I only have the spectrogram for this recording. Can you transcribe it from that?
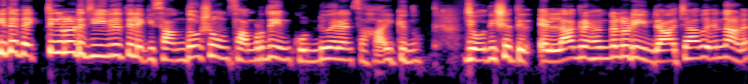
ഇത് വ്യക്തികളുടെ ജീവിതത്തിലേക്ക് സന്തോഷവും സമൃദ്ധിയും കൊണ്ടുവരാൻ സഹായിക്കുന്നു. ജ്യോതിഷത്തിൽ എല്ലാ ഗ്രഹങ്ങളുടെയും രാജാവ് എന്നാണ്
